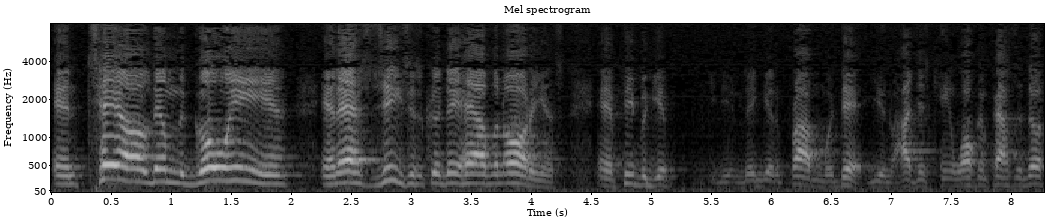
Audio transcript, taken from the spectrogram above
and tell them to go in and ask Jesus could they have an audience. And people get they get a problem with that. You know, I just can't walk in past the door.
